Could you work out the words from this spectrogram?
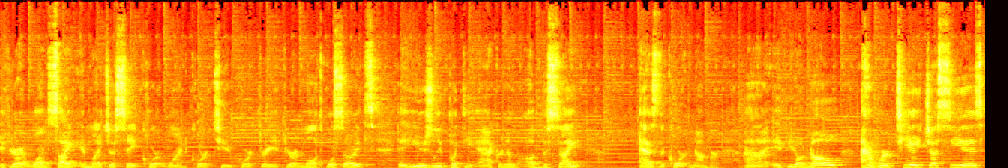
If you're at one site, it might just say Court 1, Court 2, Court 3. If you're in multiple sites, they usually put the acronym of the site as the court number. Uh, if you don't know where THSC is,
